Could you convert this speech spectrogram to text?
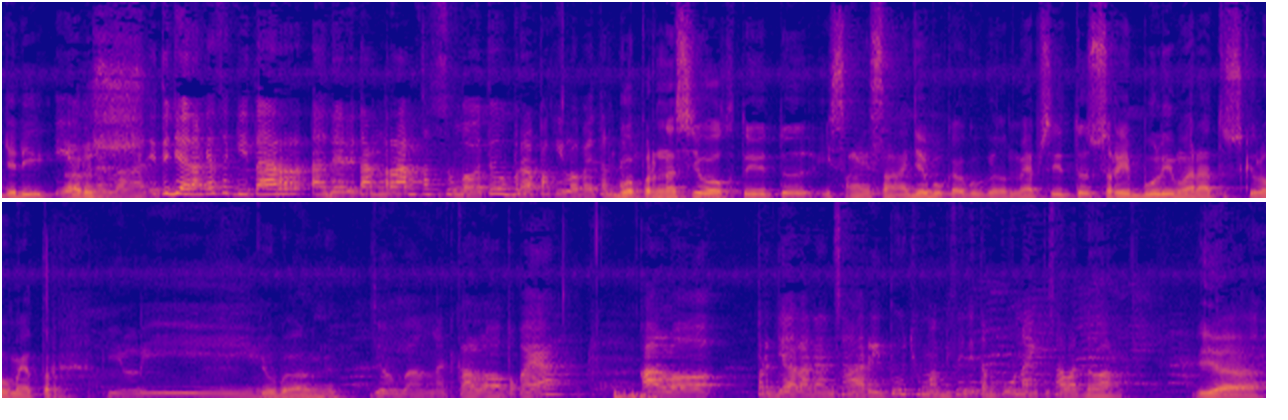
Jadi Iya harus benar banget. Itu jaraknya sekitar uh, dari Tangerang ke Sumbawa itu berapa kilometer? Gue pernah sih waktu itu iseng-iseng aja buka Google Maps itu 1500 km. Gili. Jauh banget. Jauh banget. Kalau pokoknya kalau perjalanan sehari itu cuma bisa ditempuh naik pesawat doang. Iya.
